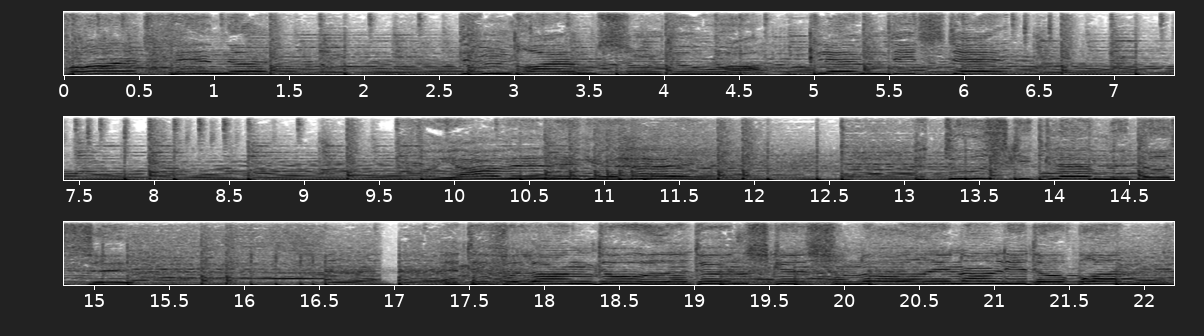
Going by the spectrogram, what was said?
for at finde den drøm, som du har glemt et sted. For jeg vil ikke have, at du skal glemme dig selv. Er det for langt ud at ønske sig noget inderligt og brændende?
